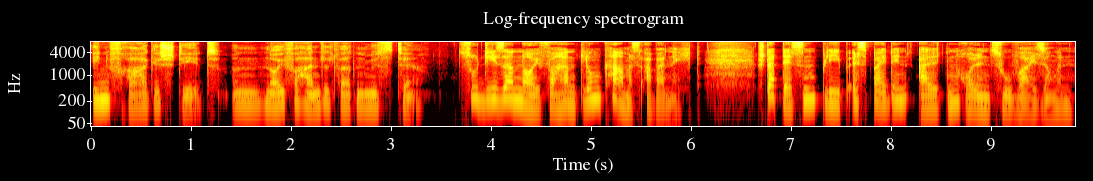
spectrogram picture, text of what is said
in Frage steht und neu verhandelt werden müsste. Zu dieser Neuverhandlung kam es aber nicht. Stattdessen blieb es bei den alten Rollenzuweisungen.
